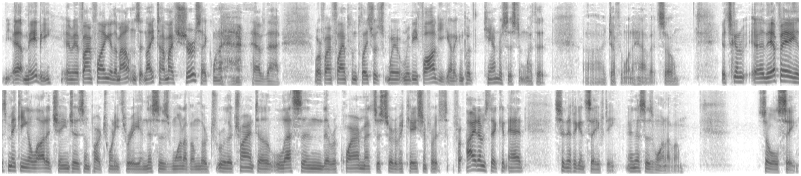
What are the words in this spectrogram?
Yeah, maybe. I mean, if I'm flying in the mountains at nighttime, I sure as heck want to have, have that. Or if I'm flying from places where it may be foggy and I can put the camera system with it, uh, I definitely want to have it. So it's going to uh, the FAA is making a lot of changes in Part 23, and this is one of them. They're they're trying to lessen the requirements of certification for for items that can add significant safety, and this is one of them. So we'll see.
